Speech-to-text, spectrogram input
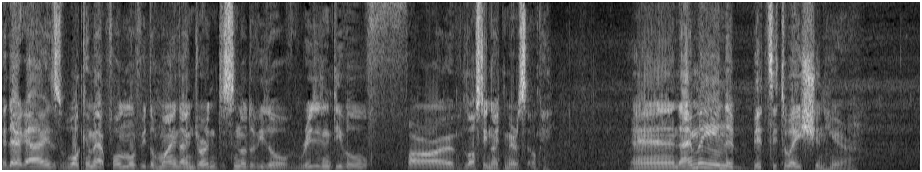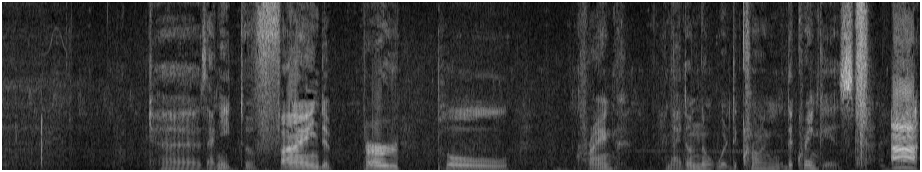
Hey there guys, welcome back for more video of mine. I'm Jordan. This is another video of Resident Evil 5 Lost in Nightmares. Okay. And I'm in a bit situation here. Cause I need to find the purple crank. And I don't know where the crank the crank is. Ah!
